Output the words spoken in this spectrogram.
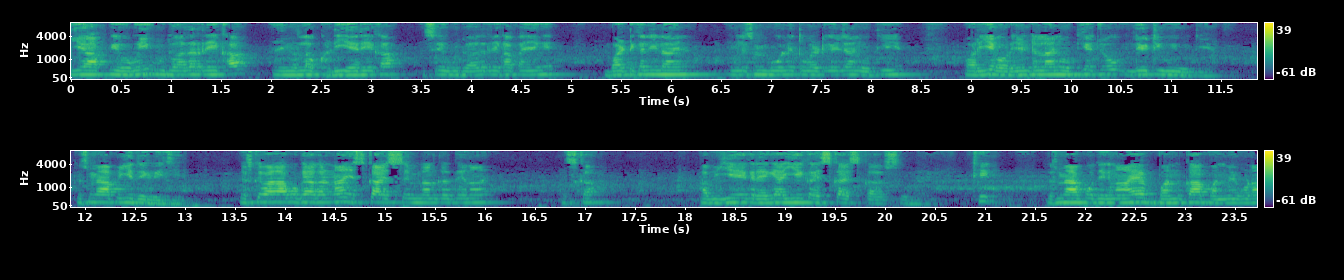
ये आपकी हो गई ऊर्ध्वाधर रेखा मतलब खड़ी है रेखा, इसे ऊर्ध्वाधर रेखा कहेंगे। वर्टिकली लाइन इंग्लिश में बोले तो वर्टिकली लाइन होती है और ये ओरिजेंटल लाइन होती है जो लेटी हुई होती है। तो इसमें आप ये देख लीजिए। उसके बाद आपको क्या करना है, इसका इससे मिलान कर देना है। इसका, अब ये एक रह गया, ये का इसका इसका हो ठीक? इसमें आपको देखना है वन का वन में गुणा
